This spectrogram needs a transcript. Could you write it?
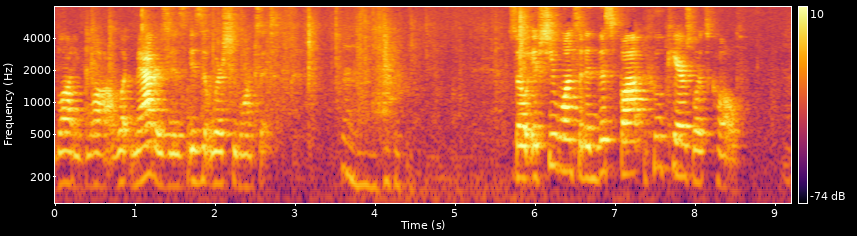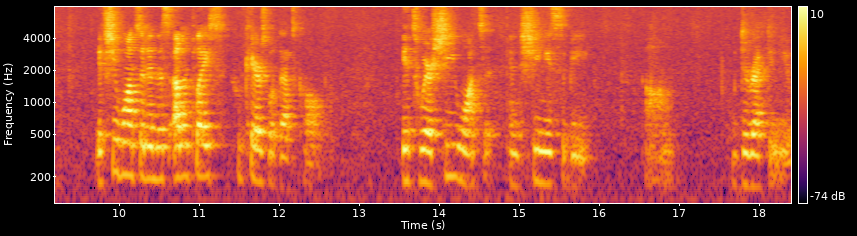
blah de blah. What matters is, is it where she wants it? So if she wants it in this spot, who cares what it's called? If she wants it in this other place, who cares what that's called? It's where she wants it, and she needs to be um, directing you,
